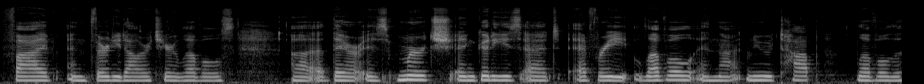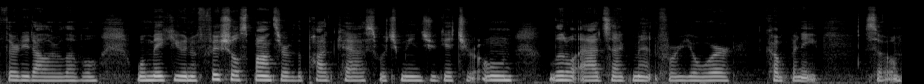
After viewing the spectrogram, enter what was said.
five, and $30 tier levels. Uh, there is merch and goodies at every level, and that new top level, the $30 level, will make you an official sponsor of the podcast, which means you get your own little ad segment for your company. So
